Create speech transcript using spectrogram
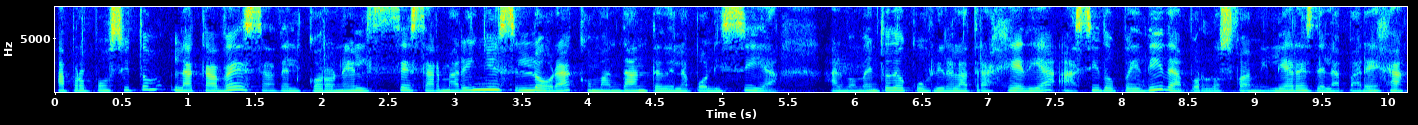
A propósito, la cabeza del coronel César Mariñez Lora, comandante de la policía, al momento de ocurrir la tragedia, ha sido pedida por los familiares de la pareja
